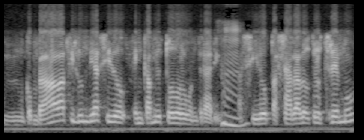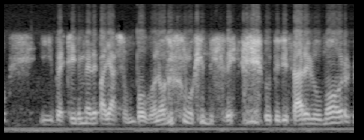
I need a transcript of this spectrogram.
mmm, con Brahma un día ha sido, en cambio, todo lo contrario. Mm. Ha sido pasar al otro extremo y vestirme de payaso un poco, ¿no? Como quien dice, utilizar el humor,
